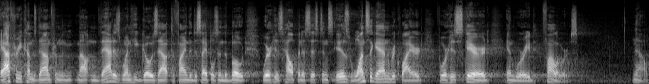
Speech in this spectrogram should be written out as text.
after he comes down from the mountain, that is when he goes out to find the disciples in the boat, where his help and assistance is once again required for his scared and worried followers. Now,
